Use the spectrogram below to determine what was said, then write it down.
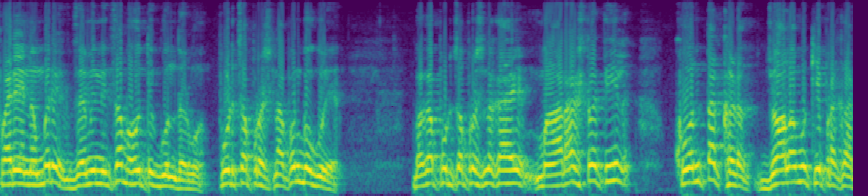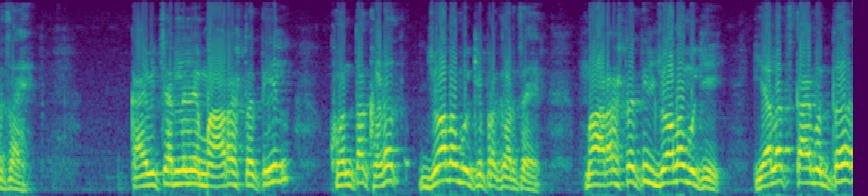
पर्याय नंबर एक जमिनीचा भौतिक गुणधर्म. पुढचा प्रश्न आपण बघूया. बघा पुढचा प्रश्न काय? महाराष्ट्रातील कोणता खडक ज्वालामुखी प्रकारचा आहे? काय विचारलेले महाराष्ट्रातील कोणता खडक ज्वालामुखी प्रकारचा आहे? महाराष्ट्रातील ज्वालामुखी यालाच काय म्हणतं?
